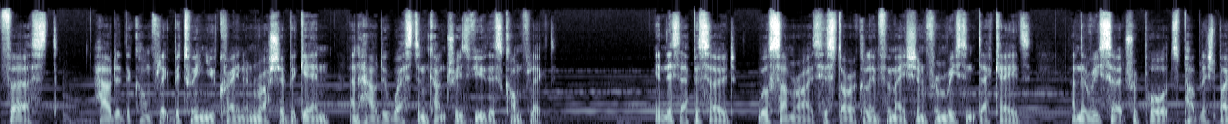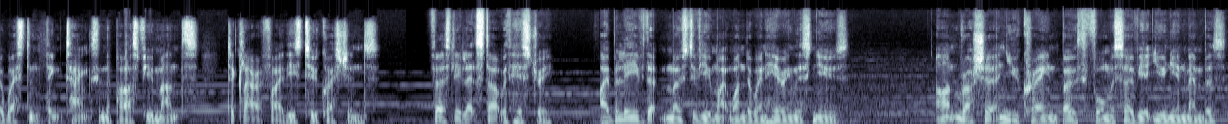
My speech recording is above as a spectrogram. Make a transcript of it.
First, how did the conflict between Ukraine and Russia begin, and how do Western countries view this conflict? In this episode, we'll summarize historical information from recent decades and the research reports published by Western think tanks in the past few months to clarify these two questions. Firstly, let's start with history. I believe that most of you might wonder when hearing this news. Aren't Russia and Ukraine both former Soviet Union members?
